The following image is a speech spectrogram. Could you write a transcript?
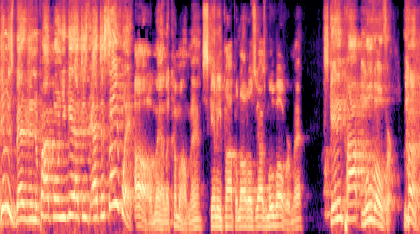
them is better than the popcorn you get at the at the Safeway. Oh man, look, come on, man. Skinny Pop and all those guys move over, man. Skinny Pop, move over. Huh.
